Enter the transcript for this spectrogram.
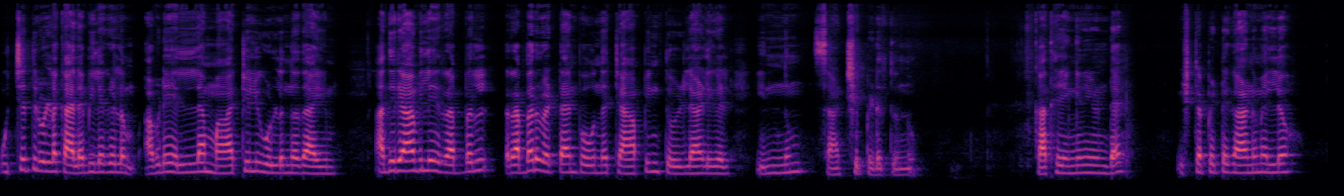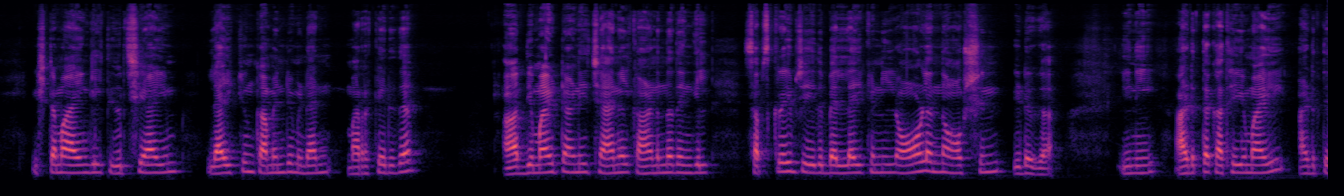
ഉച്ചത്തിലുള്ള കലപിലകളും അവിടെയെല്ലാം മാറ്റൊലി കൊള്ളുന്നതായും അതിരാവിലെ റബ്ബർ റബ്ബർ വെട്ടാൻ പോകുന്ന ടാപ്പിംഗ് തൊഴിലാളികൾ ഇന്നും സാക്ഷ്യപ്പെടുത്തുന്നു. കഥ എങ്ങനെയുണ്ട് ഇഷ്ടപ്പെട്ട് കാണുമല്ലോ? ഇഷ്ടമായെങ്കിൽ തീർച്ചയായും ലൈക്കും കമന്റും ഇടാൻ മറക്കരുത്. ആദ്യമായിട്ടാണ് ഈ ചാനൽ കാണുന്നതെങ്കിൽ സബ്സ്ക്രൈബ് ചെയ്ത് ബെല്ലൈക്കണിൽ ഓൾ എന്ന ഓപ്ഷൻ ഇടുക. ഇനി അടുത്ത കഥയുമായി അടുത്ത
